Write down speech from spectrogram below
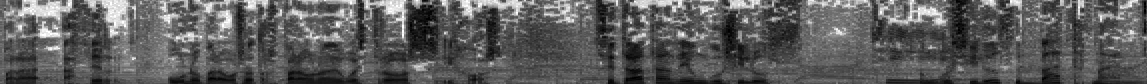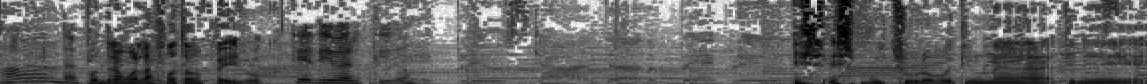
para hacer uno para vosotros, para uno de vuestros hijos. Se trata de un gusiluz. Sí. Un gusiluz Batman. Anda, Pondremos la foto en Facebook. Qué divertido. Es, es muy chulo porque tiene una tiene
